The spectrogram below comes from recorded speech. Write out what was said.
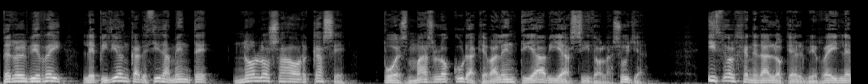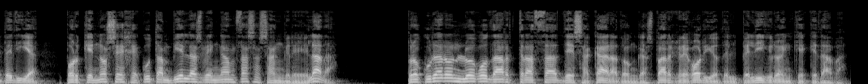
pero el virrey le pidió encarecidamente no los ahorcase, pues más locura que valentía había sido la suya. Hizo el general lo que el virrey le pedía, porque no se ejecutan bien las venganzas a sangre helada. Procuraron luego dar traza de sacar a don Gaspar Gregorio del peligro en que quedaba.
